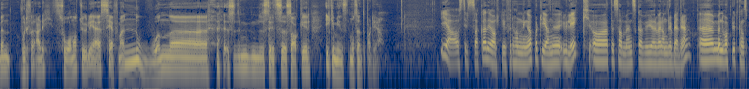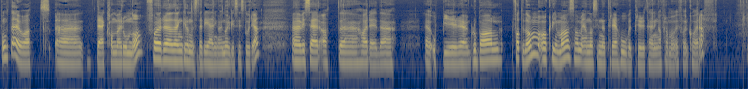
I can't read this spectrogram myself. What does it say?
men hvorfor er det så naturlig? Jeg ser for meg noen uh, stridssaker, ikke minst mot Senterpartiet. Ja, og stridssaker det er jo alltid forhandlinger. Partiene er ulike, og til sammen skal vi gjøre hverandre bedre. Uh, men vårt utgangspunkt er jo at uh, det kan være rom nå for den grønneste regjeringa i Norges historie. Vi ser at Hareide oppgir global fattigdom og klima som en av sine tre hovedprioriteringer framover for KrF.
